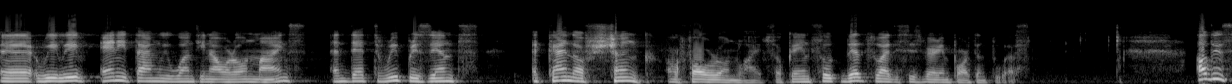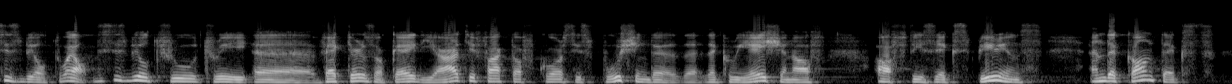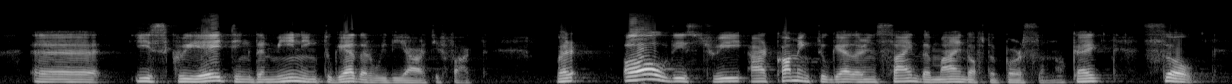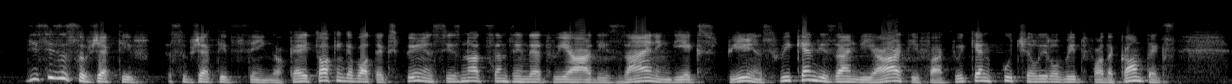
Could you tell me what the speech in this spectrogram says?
uh, relieve anytime we want in our own minds, and that represents a kind of chunk of our own lives. Okay, and so that's why this is very important to us. How this is built? Well, this is built through three uh, vectors, okay? The artifact, of course, is pushing the, the, the, creation of, of this experience, and the context uh, is creating the meaning together with the artifact. Where all these three are coming together inside the mind of the person, okay? So, this is a subjective a subjective thing okay? Talking about experience is not something that we are designing the experience. We can design the artifact. We can push a little bit for the context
